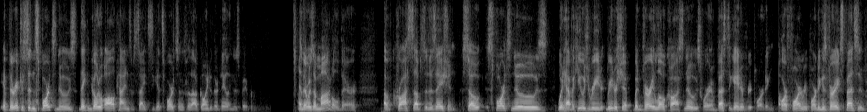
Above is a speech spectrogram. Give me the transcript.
if they're interested in sports news, they can go to all kinds of sites to get sports news without going to their daily newspaper. And there was a model there of cross subsidization. So sports news would have a huge read- readership, but very low cost news, where investigative reporting or foreign reporting is very expensive.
